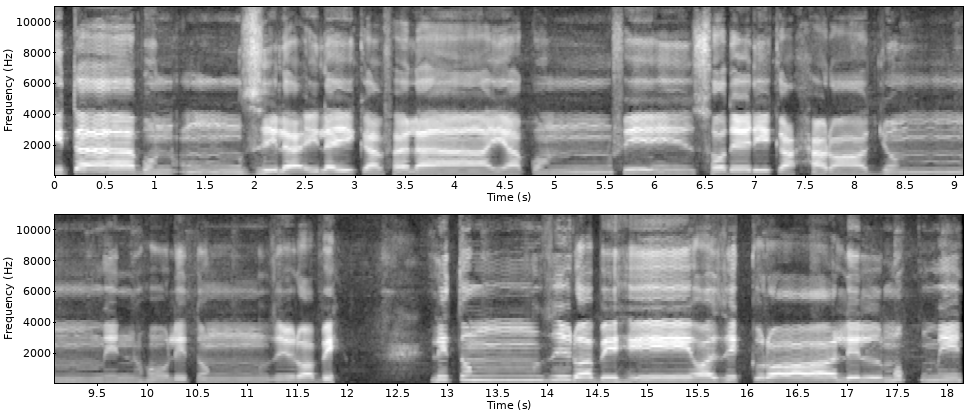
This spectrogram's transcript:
كتاب أنزل إليك فلا يكن في صدرك حرج منه لتنذر به لتنذر به وذكرى للمؤمنين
